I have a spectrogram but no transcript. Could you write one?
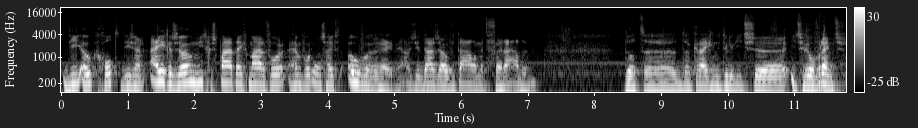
die ook God, die zijn eigen zoon niet gespaard heeft, maar voor hem voor ons heeft overgegeven. als je daar zou vertalen met verraden, dat, uh, dan krijg je natuurlijk iets, uh, iets heel vreemds.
